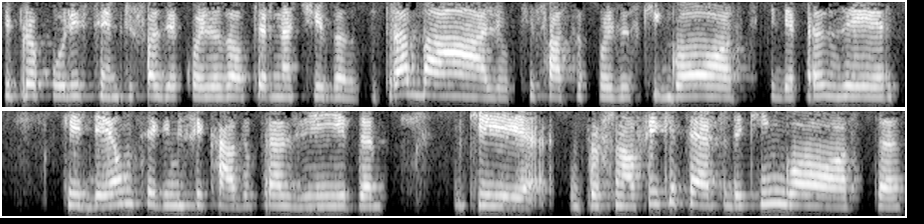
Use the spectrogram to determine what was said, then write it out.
que procure sempre fazer coisas alternativas do trabalho, que faça coisas que goste, que dê prazer, que dê um significado para a vida, que o profissional fique perto de quem gosta,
